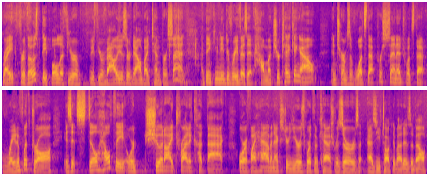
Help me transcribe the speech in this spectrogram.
right? For those people, if your if your values are down by 10%, I think you need to revisit how much you're taking out in terms of what's that percentage, what's that rate of withdrawal, is it still healthy or should I try to cut back? Or if I have an extra year's worth of cash reserves, as you talked about Isabel,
